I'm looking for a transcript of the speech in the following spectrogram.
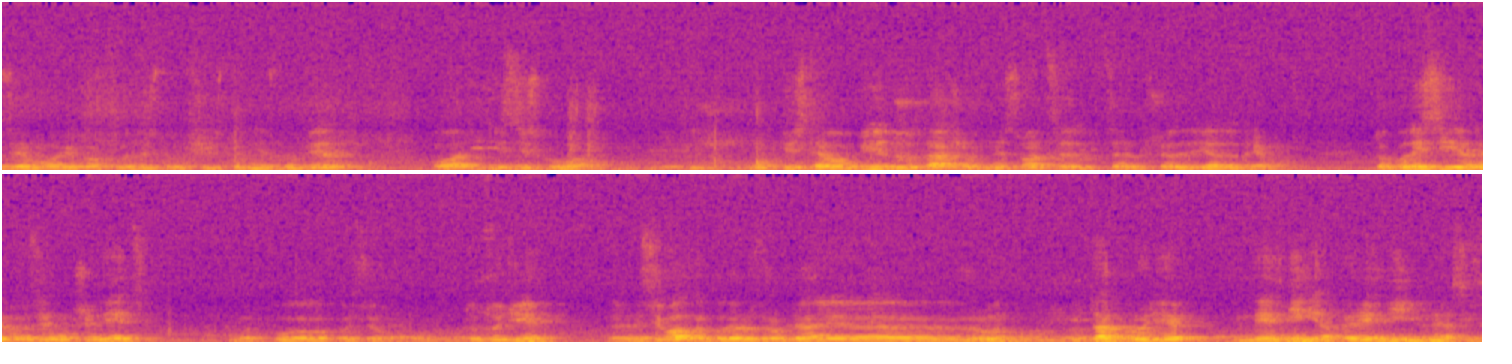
Озимого ріпаку. Деструкцію стерні зробили, от і здіскували. Ну, після обіду, так, щоб не сонце, це все я дотримав. То коли сіяли озиму пшеницю, от по, по цьому, то тоді е, сівалка, коли розробляє е, ґрунт, і так вроді як не гній, а перегній внесений.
